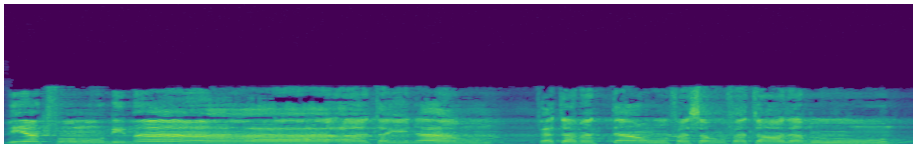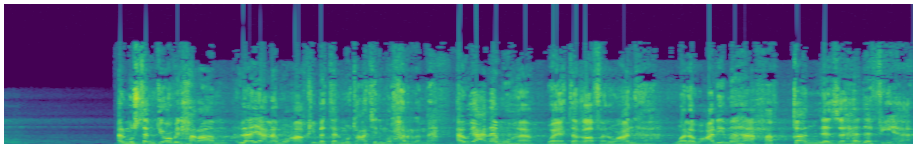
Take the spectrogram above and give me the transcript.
ليكفروا بما آتيناهم فتمتعوا فسوف تعلمون. المستمتع بالحرام لا يعلم عاقبة المتعة المحرمة أو يعلمها ويتغافل عنها ولو علمها حقا لزهد فيها.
